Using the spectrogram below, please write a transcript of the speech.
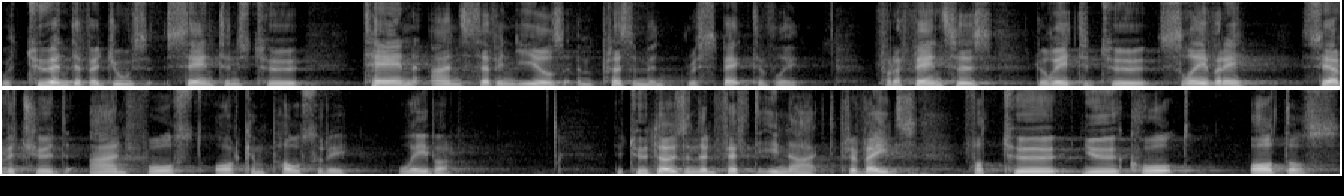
with two individuals sentenced to 10 and 7 years imprisonment respectively for offences related to slavery, servitude and forced or compulsory labour. The 2015 Act provides for two new court orders,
